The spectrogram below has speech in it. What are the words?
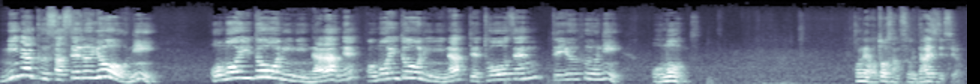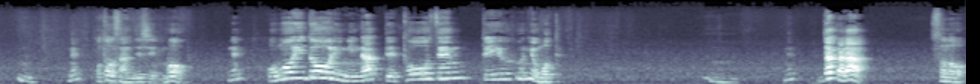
見なくさせるように思い通りにならね思い通りになって当然っていうふうに思うんです。これねお父さんすごい大事ですよ。ね、お父さん自身もね思い通りになって当然っていうふうに思ってる、うん。ね、だからその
